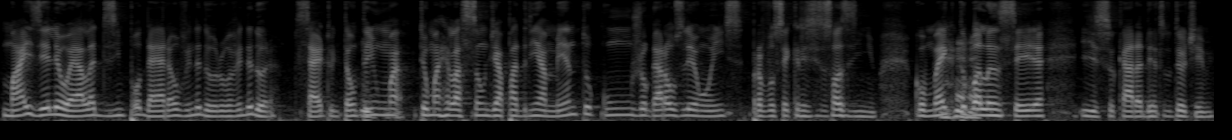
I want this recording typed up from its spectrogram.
mais ele ou ela desempodera o vendedor ou a vendedora, certo? Então tem uhum. uma, tem uma relação de apadrinhamento com jogar aos leões para você crescer sozinho. Como é que tu balanceia isso, cara, dentro do teu time?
